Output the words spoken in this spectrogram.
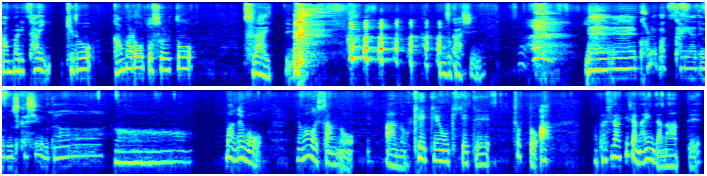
頑張りたいけど、頑張ろうとすると、辛いっていう。難しい。ねえ、こればっかりはでも難しいよな。あーまあでも、山口さんの、あの、経験を聞けて、ちょっと、あ、私だけじゃないんだなって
